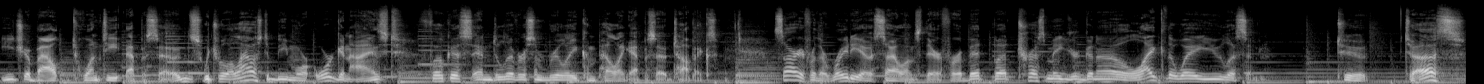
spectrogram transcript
each about 20 episodes, which will allow us to be more organized, focus, and deliver some really compelling episode topics. Sorry for the radio silence there for a bit, but trust me, you're gonna like the way you listen. To to us,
